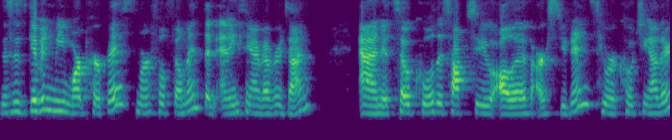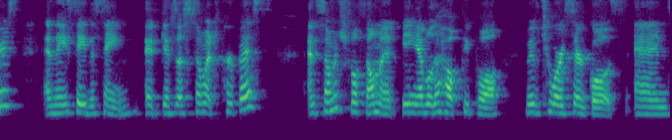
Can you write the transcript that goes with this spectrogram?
This has given me more purpose, more fulfillment than anything I've ever done. And it's so cool to talk to all of our students who are coaching others, and they say the same. It gives us so much purpose and so much fulfillment being able to help people move towards their goals and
